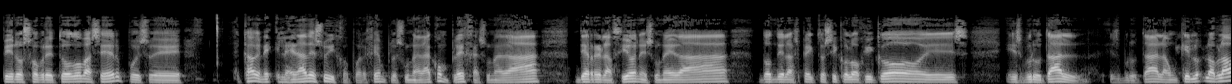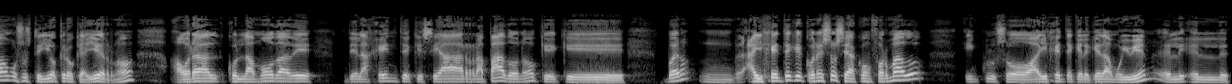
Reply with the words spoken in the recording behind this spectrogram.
pero sobre todo va a ser, pues, eh, claro, en la edad de su hijo, por ejemplo, es una edad compleja, es una edad de relaciones, una edad donde el aspecto psicológico es, es brutal, es brutal. Aunque lo, hablábamos usted y yo creo que ayer, ¿no? Ahora con la moda de, de la gente que se ha rapado, ¿no? Que, que, bueno, mm, hay gente que con eso se ha conformado, incluso hay gente que le queda muy bien el, el,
